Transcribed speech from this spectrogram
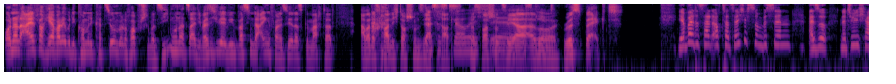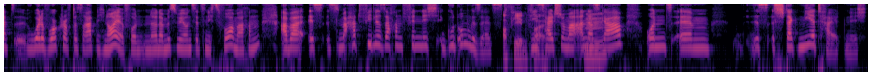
Und dann einfach, ja, weil er über die Kommunikation in World of Warcraft geschrieben hat, 700 Seiten. Ich weiß nicht, wie, was ihm da eingefallen ist, wie er das gemacht hat, aber das fand ich doch schon sehr ist, krass. glaub das war schon äh, sehr, also geht. Respekt. Ja, weil das halt auch tatsächlich so ein bisschen, also natürlich hat äh, World of Warcraft das Rad nicht neu erfunden, ne? Da müssen wir uns jetzt nichts vormachen. Aber es, es hat viele Sachen, finde ich, gut umgesetzt. Auf jeden die Fall. es halt schon mal anders Mhm. gab. Und ähm, es, es stagniert halt nicht.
